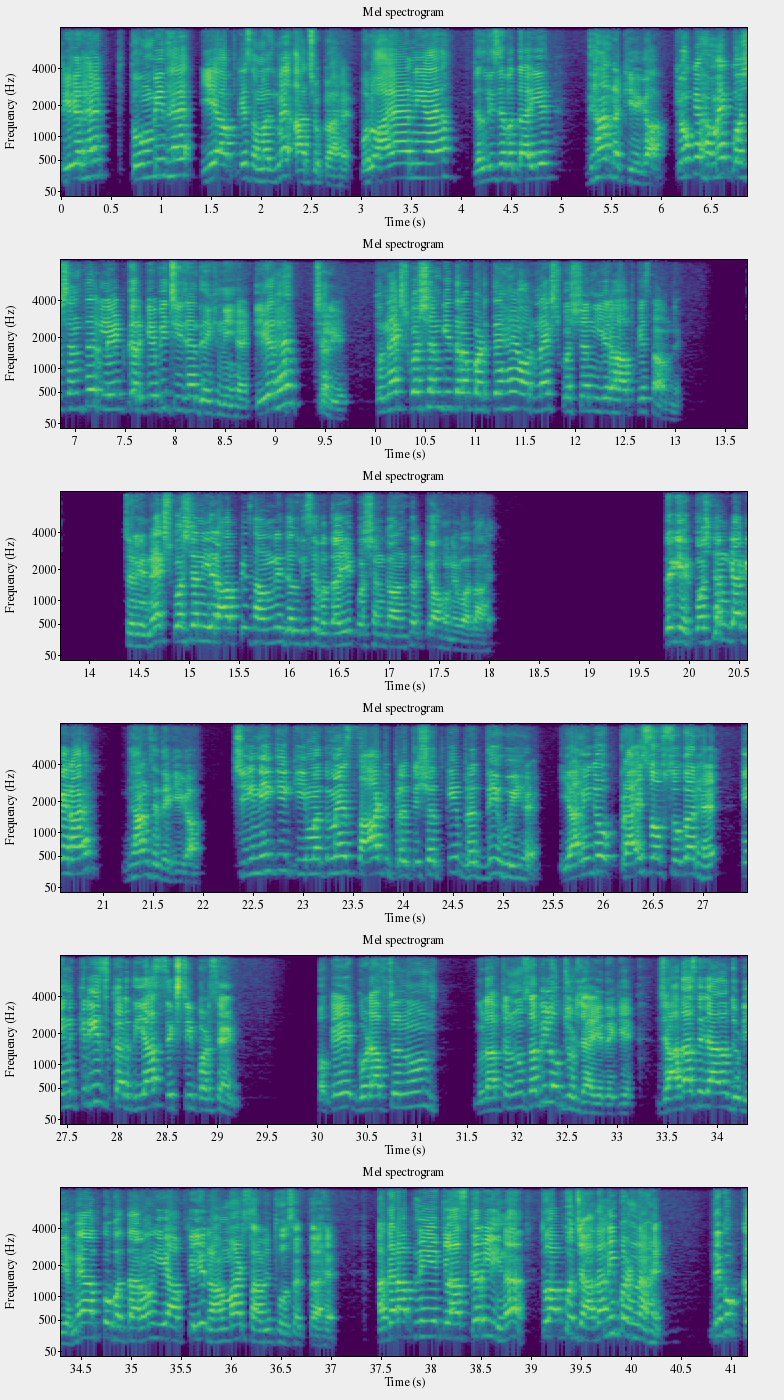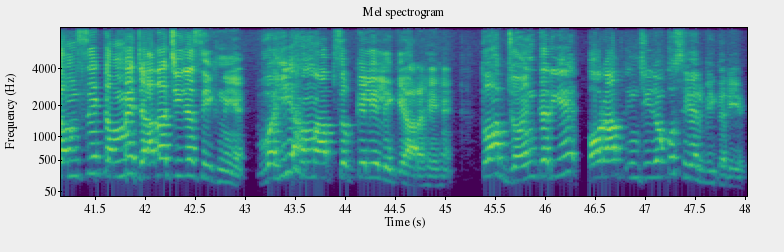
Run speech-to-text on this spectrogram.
क्लियर है? तो उम्मीद है? ये आपके समझ में आ चुका है। बोलो, आया या नहीं आया? जल्दी से बताइए। ध्यान रखिएगा, क्योंकि हमें क्वेश्चन से रिलेट करके भी चीज़ें देखनी है। क्लियर है? चलिए तो नेक्स्ट क्वेश्चन की तरफ़ पढ़ते हैं और नेक्स्ट क्वेश्चन ये रहा आपके सामने। चलिए नेक्स्ट क्वेश्चन ये रहा आपके सामने। जल्दी से बताइए क्वेश्चन का आंसर क्या होने वाला है। देखिए क्वेश्चन क्या कह रहा है? ध्यान से देखिएगा। चीनी की कीमत में 60 प्रतिशत की वृद्धि हुई है। यानी जो प्राइस ऑफ़ शुगर है इंक्रीज कर दिया 60 percent okay good afternoon good afternoon सभी लोग जुड़ जाइए, देखिए। ज़्यादा से ज़्यादा जुड़िए। मैं आपको बता रहा हूँ, ये आपके लिए रामबाण साबित हो सकता है। अगर आपने ये क्लास कर ली ना तो आपको ज़्यादा नहीं पढ़ना है। देखो, कम से कम में ज़्यादा चीज़ें सीखनी है। वही हम आप सबके लिए लेके आ रहे हैं। तो आप ज्वाइन करिए और आप इन चीज़ों को शेयर भी करिए।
